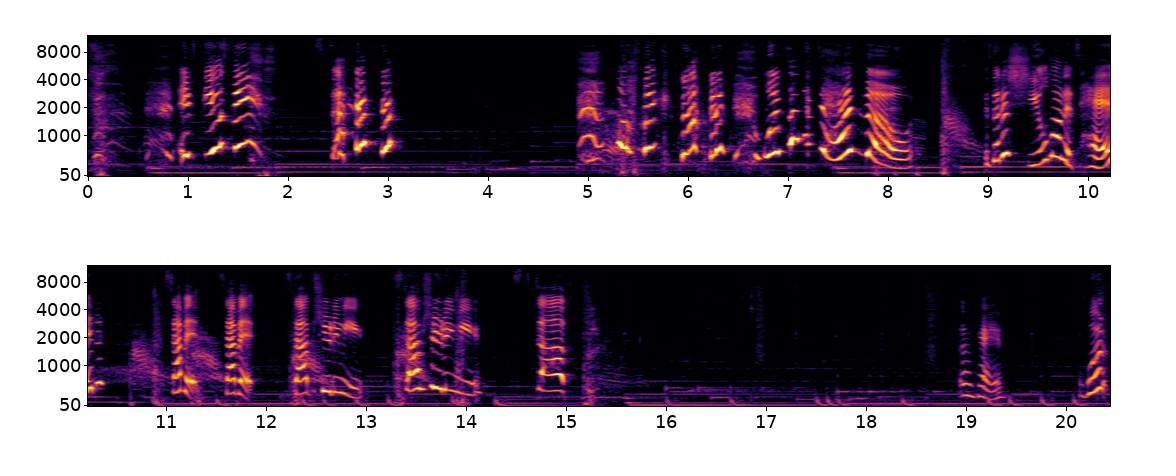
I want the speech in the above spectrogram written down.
Excuse shield on its head? Stop it. Stop it. Stop shooting me. Stop shooting me. Stop. Okay. What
